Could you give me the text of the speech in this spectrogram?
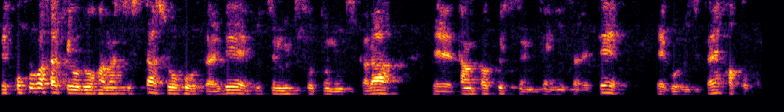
で、ここが先ほどお話しした小胞体で、内向き外向きから、えー、タンパク質に転移されて、えー、ゴル自体運ばれる。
